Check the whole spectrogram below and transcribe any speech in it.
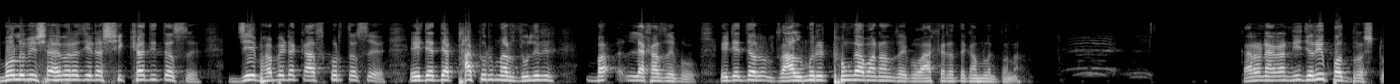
মৌলবী সাহেবেরা যেটা শিক্ষা দিতেছে, যেভাবে এটা কাজ করতেছে, এটা দিয়ে ঠাকুরমার দুলির বা- লেখা যাইব, এটা দিয়ে লালমুড়ির ঠোঙ্গা বানানো যাইব, আখেরাতে কাম লাগতো না। কারণ এরা নিজেরই পদভ্রষ্ট।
